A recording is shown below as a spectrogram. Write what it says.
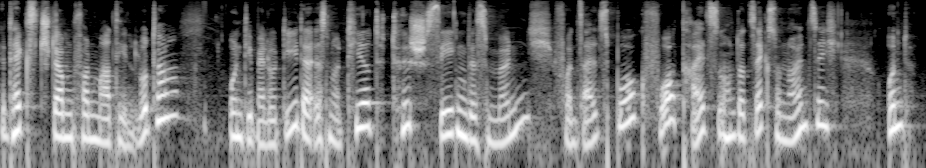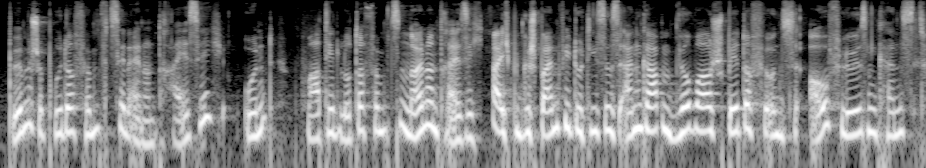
Der Text stammt von Martin Luther und die Melodie, da ist notiert Tisch Segen des Mönch von Salzburg vor 1396 und Böhmische Brüder 1531 und Martin Luther 1539. Ja, ich bin gespannt, wie du dieses Angabenwirrwarr später für uns auflösen kannst.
